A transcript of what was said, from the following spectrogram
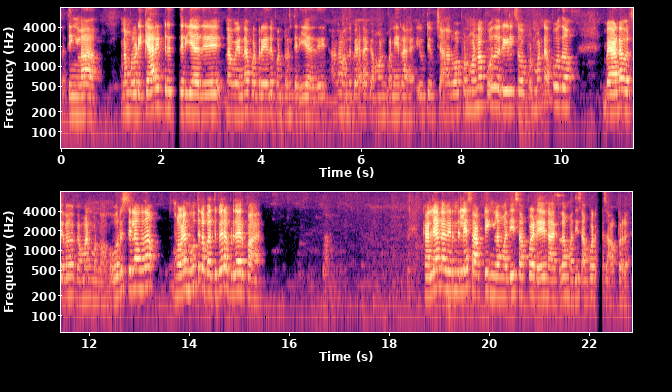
பாத்தீங்களா? நம்மளுடைய கேரக்டர் தெரியாது. நம்ம என்ன பண்ணுறோம் எது பண்ணுறோன்னு தெரியாது. ஆனால் வந்து பேடா கமெண்ட் பண்ணிடுறாங்க. யூடியூப் சேனல் ஓப்பன் பண்ணால் போதும் ரீல்ஸ் ஓப்பன் பண்ணால் போதும். பேடா ஒரு சிலவங்க கமெண்ட் பண்ணுவாங்க. ஒரு சிலவங்க தான் அவங்க நூற்றில் பத்து பேர் அப்படிதான் இருப்பாங்க. கல்யாண விருந்துலே சாப்பிட்டீங்களா? மதிய சாப்பாடு. நான் இப்பதான் மதிய சாப்பாடு சாப்பிட்றேன்.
